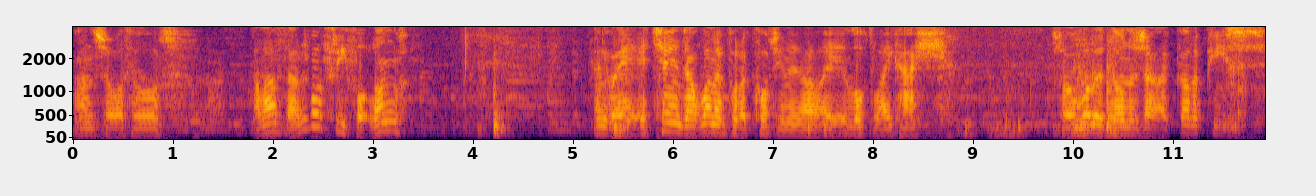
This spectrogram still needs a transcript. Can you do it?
And so I thought I'll have that, it was about three foot long. Anyway it turned out when I put a cut in it it looked like ash so what I've done is I've got a piece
